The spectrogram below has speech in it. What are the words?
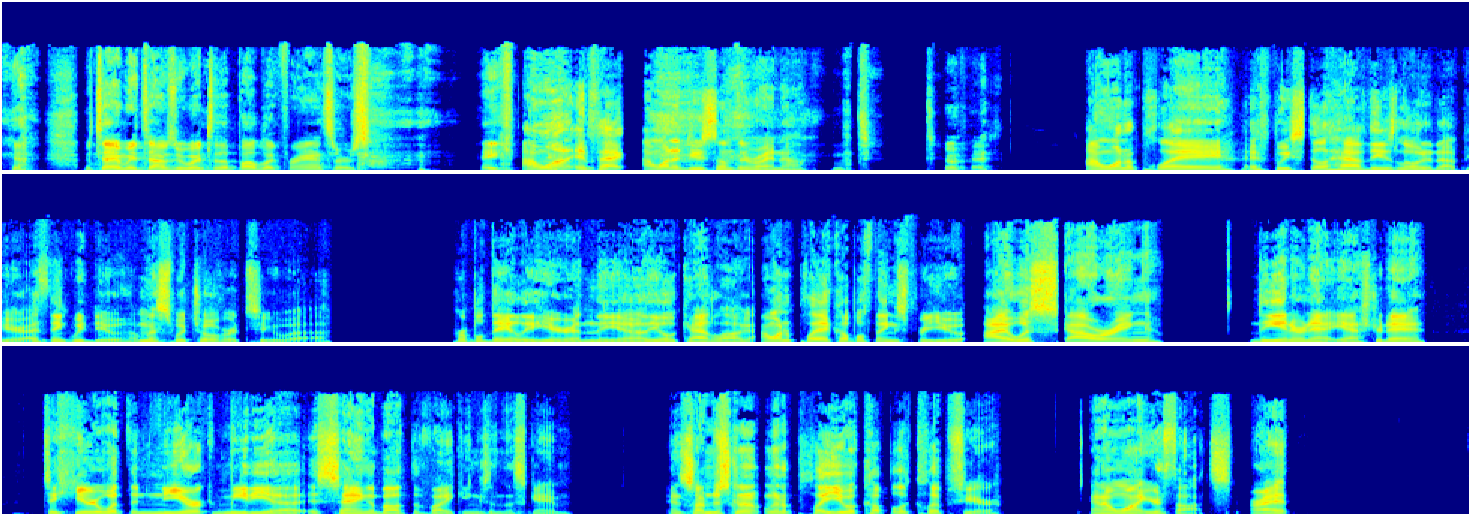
Let me tell you how many times we went to the public for answers. hey, I want, in fact, I want to do something right now. do it. I want to play if we still have these loaded up here. I think we do. I'm going to switch over to uh, Purple Daily here in the uh, the old catalog. I want to play a couple things for you. I was scouring the internet yesterday to hear what the New York media is saying about the Vikings in this game, and so I'm just gonna I'm gonna play you a couple of clips here, and I want your thoughts. All right,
